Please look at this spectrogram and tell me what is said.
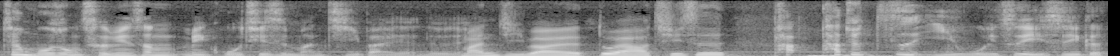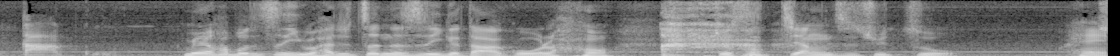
这样某种层面上，美国其实蛮鸡掰的，对不对？蛮鸡掰的。对啊，其实他他就自以为自己是一个大国，没有，他不是自以为，他就真的是一个大国，然后 就是这样子去做。嘿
